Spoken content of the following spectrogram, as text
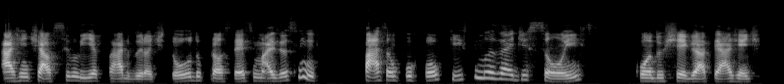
a gente auxilia, claro, durante todo o processo, mas, assim, passam por pouquíssimas edições quando chega até a gente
